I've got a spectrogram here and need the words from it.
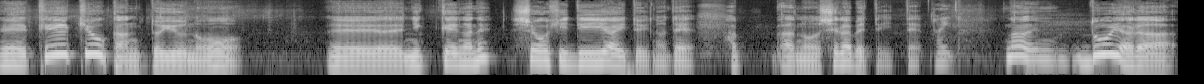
え景況感というのを、え日経がね消費 DI というのではあの調べていて、はい、などうやら、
